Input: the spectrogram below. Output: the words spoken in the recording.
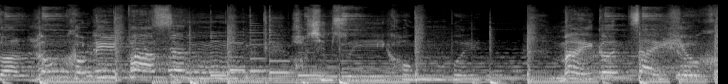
全拢予你拍算，苦心随风飞，莫搁再后悔。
